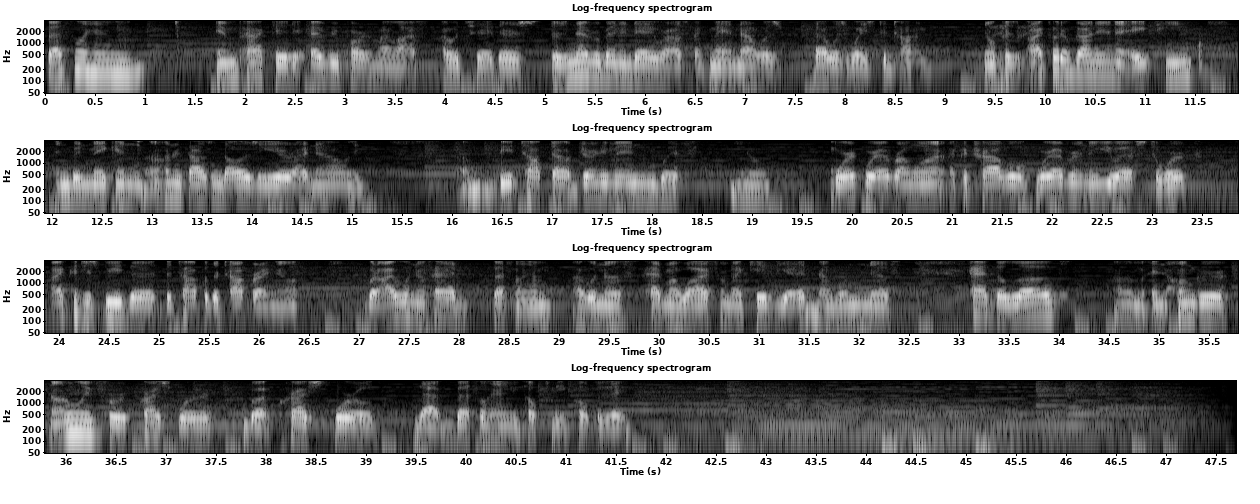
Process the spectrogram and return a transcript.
Bethlehem impacted every part of my life. I would say there's there's never been a day where I was like, man, that was that was wasted time. You know, because I could have got in at 18 and been making a hundred thousand dollars a year right now and um, be a topped out journeyman with you know work wherever I want. I could travel wherever in the U.S. to work. I could just be the the top of the top right now, but I wouldn't have had Bethlehem. I wouldn't have had my wife or my kids yet, and I wouldn't have had the love um, and hunger, not only for Christ's word, but Christ's world that Bethlehem helped me cultivate.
